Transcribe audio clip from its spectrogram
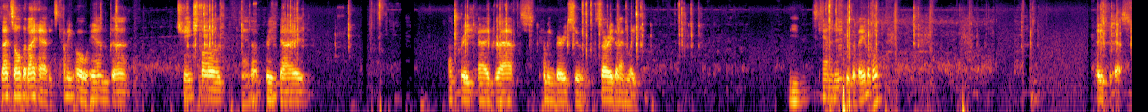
That's all that I had. It's coming. Oh, and uh, change log and upgrade guide. Upgrade guide drafts coming very soon. Sorry that I'm late. The candidate is available. Ready for test.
